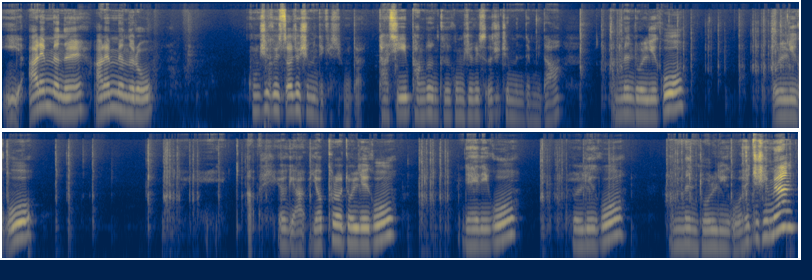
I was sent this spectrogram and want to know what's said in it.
이 아랫면을 아랫면으로 공식을 써주시면 되겠습니다. 다시 방금 그 공식을 써주시면 됩니다. 앞면 돌리고 돌리고 아, 여기 앞- 옆으로 돌리고 내리고 돌리고 앞면 돌리고 해주시면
